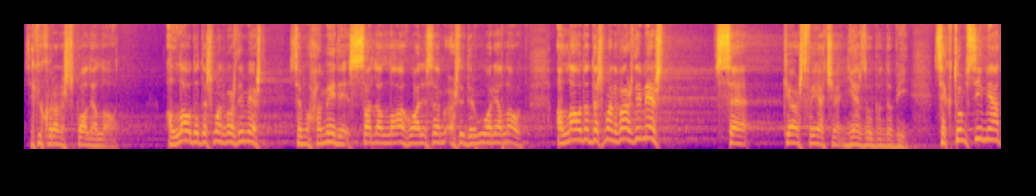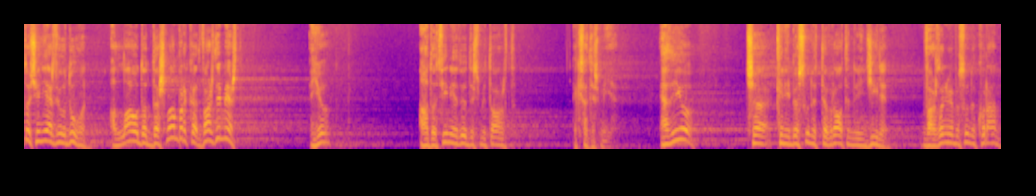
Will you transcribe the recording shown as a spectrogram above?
Se ky Kur'an është shpallje e Allahut. Allahu do dëshmon vazhdimisht se Muhamedi sallallahu alaihi wasallam është i dërguari i Allahut. Allahu do dëshmon vazhdimisht se kjo është feja që njerëzve u bën dobi. Se këto mësime janë ato që njerëzve u duhen. Allahu do dëshmon për këtë vazhdimisht. Jo. A do të jeni edhe ju dëshmitarët e kësaj dëshmie? Edhe ju që keni besuar në Tevratin dhe në Injilin, vazhdoni me besu në Kur'an,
